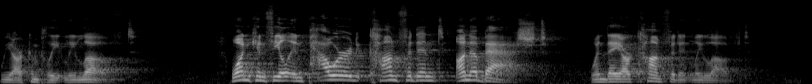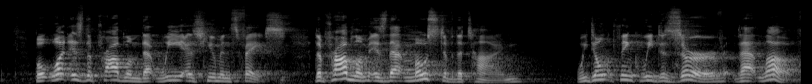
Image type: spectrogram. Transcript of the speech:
we are completely loved. One can feel empowered, confident, unabashed when they are confidently loved. But what is the problem that we as humans face? The problem is that most of the time, we don't think we deserve that love.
